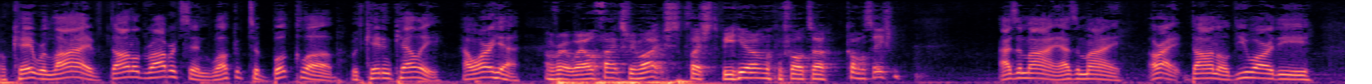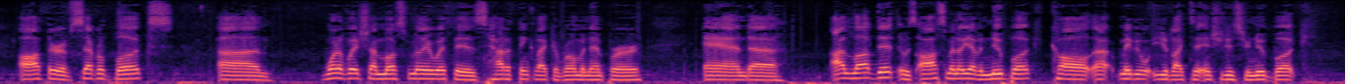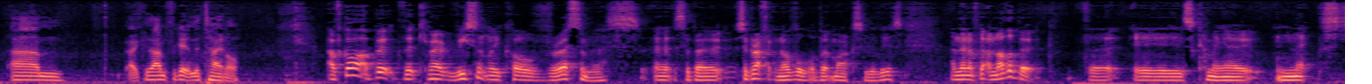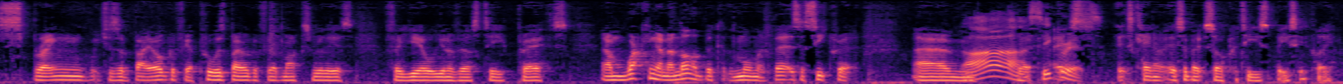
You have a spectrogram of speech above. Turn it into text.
Okay, we're live. Donald Robertson, welcome to Book Club with Kaiden Kelly. How are you? I'm very well, thanks very much. Pleasure to be here. I'm looking forward to a conversation. As am I, as am I. All right, Donald, you are the author of several books, um, one of which I'm most familiar with is How to Think Like a Roman Emperor. And uh, I loved it. It was awesome. I know you have a new book called, uh, maybe you'd like to introduce your new book, because um, I'm forgetting the title. I've got a book that came out recently called Verissimus. It's about it's a graphic novel about Marcus Aurelius, and then I've got another book that is coming out next spring, which is a biography, a prose biography of Marcus Aurelius for Yale University Press. And I'm working on another book at the moment, but it's a secret. Um, ah, secret. It's, it's, kind of it's about Socrates, basically.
